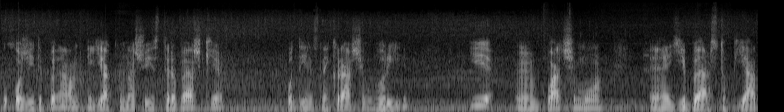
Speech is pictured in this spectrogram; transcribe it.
Похожий ДПМ, як у нашої стербешки, один з найкращих в горі. І е, бачимо е, ЄБР 105,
